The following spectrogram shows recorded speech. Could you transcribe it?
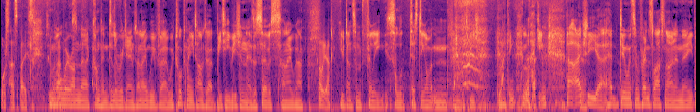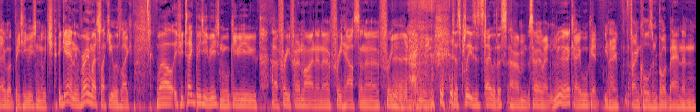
watch that space. And while we're on uh, content delivery, James, I know we've uh, we've talked many times about BT Vision as a service. I know uh, oh yeah, you've done some fairly solid testing of it and found it to be lacking. lacking. Uh, I actually uh, had dinner with some friends last night, and they they've got BT Vision, which again, very much like it was like, well, if you take BT Vision, we'll give you a free phone line and a free house and a free Yeah. you know, anything. Just please stay with us. Um, so they went, "Mm, okay, we'll get you know phone calls and broadband and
